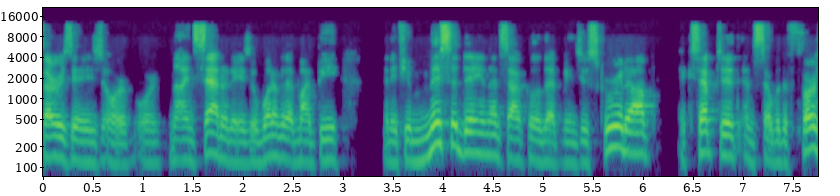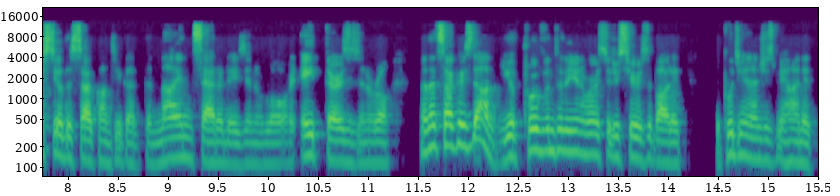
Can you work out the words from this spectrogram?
thursdays or or nine saturdays or whatever that might be and if you miss a day in that cycle, that means you screw it up, accept it, and start with the first day of the cycle until you got the nine Saturdays in a row or eight Thursdays in a row. And that cycle is done. You've proven to the universe that you're serious about it. You put your energies behind it,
